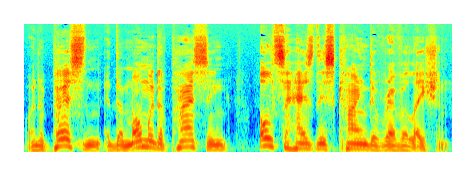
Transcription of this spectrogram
when a person at the moment of passing also has this kind of revelation.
